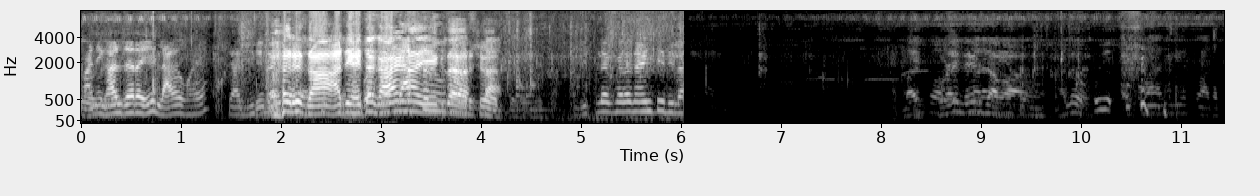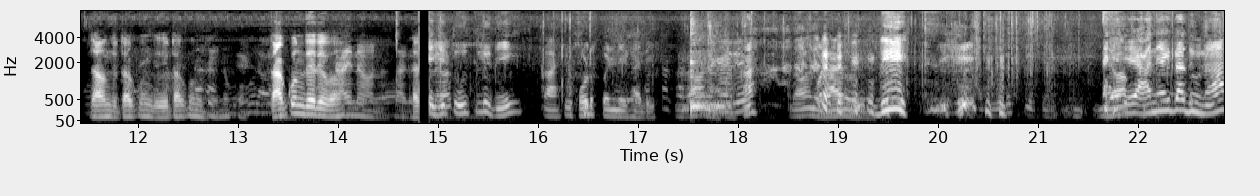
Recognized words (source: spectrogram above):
पाणी घाल जरा हे लाग अरे जा आधी ह्याच्या गाय ना एकदा हर्षद. जितल्याक मला नाईन्टी दिला. जाऊन दे टाकून दे टाकून दे. टाकून दे रे बा. जी तू उचली ती फोड पडली खाली? दी. आणि एकदा धु ना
